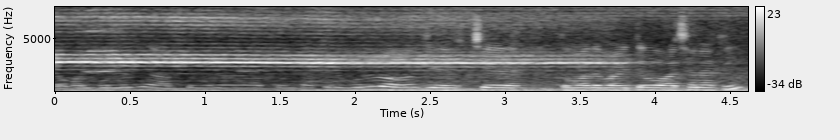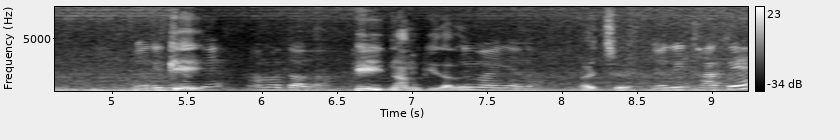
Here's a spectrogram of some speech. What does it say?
তখন বলল যে রাত্রেবেলা ফোনটা করে বলল যে হচ্ছে তোমাদের বাড়িতেও আছে নাকি? যদি? থাকে আমার দাদা। কি? নাম কি দাদা? নিমাই জানা। আচ্ছা। যদি থাকে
